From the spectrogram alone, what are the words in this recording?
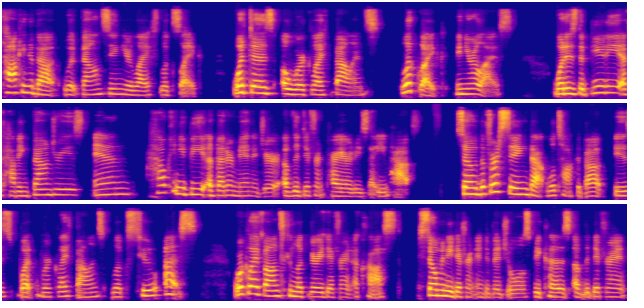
talking about what balancing your life looks like. What does a work life balance look like in your lives? What is the beauty of having boundaries and how can you be a better manager of the different priorities that you have? So, the first thing that we'll talk about is what work life balance looks to us. Work life balance can look very different across so many different individuals because of the different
